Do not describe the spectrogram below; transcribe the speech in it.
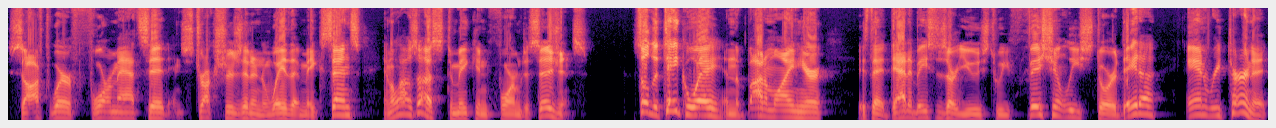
Software formats it and structures it in a way that makes sense and allows us to make informed decisions. So, the takeaway and the bottom line here is that databases are used to efficiently store data and return it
